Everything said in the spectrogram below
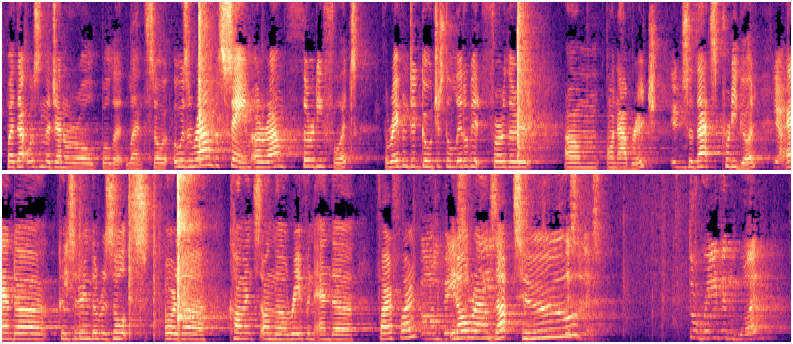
but that wasn't the general bullet length. So it was around the same, around 30 foot. The Rayven did go just a little bit further um, on average. It- So that's pretty good. Yeah. And uh, considering the results or the comments on the Rayven and the Firefly, Um, it all rounds up to. The Rayven won,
